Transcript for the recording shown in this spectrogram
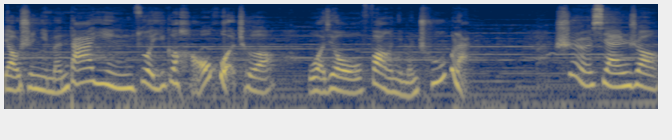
要是你们答应做一个好火车，我就放你们出来。是，先生。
